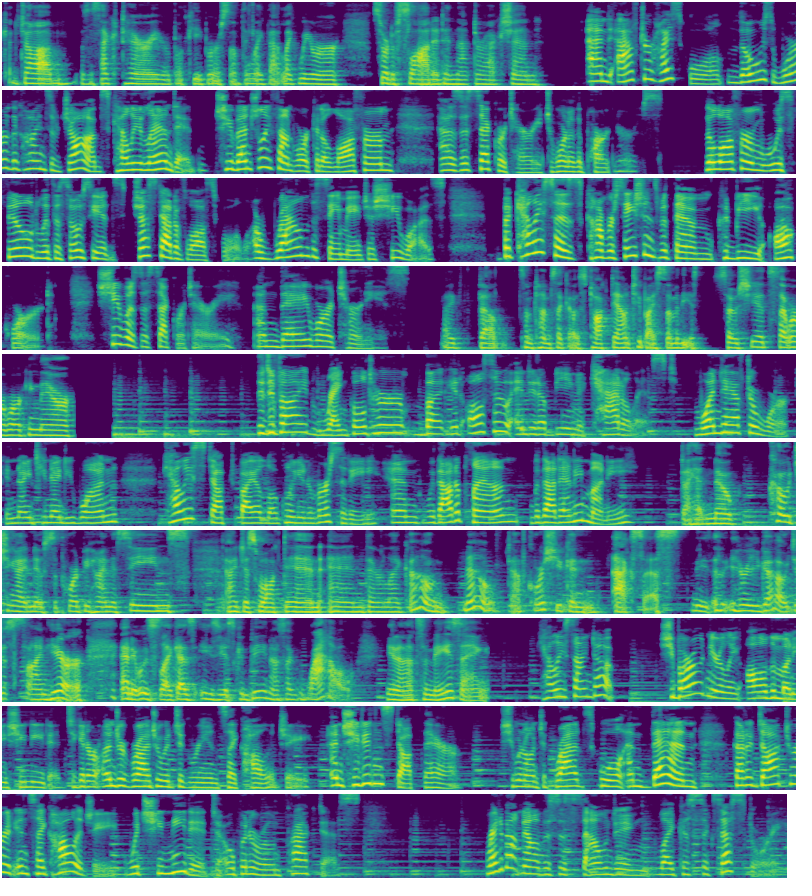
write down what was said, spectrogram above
get a job as a secretary or bookkeeper or something like that. Like we were sort of slotted in that direction. And after high school, those were the kinds of jobs Kelly landed. She eventually found work at a law firm as a secretary to one of the partners. The law firm was filled with associates just out of law school, around the same age as she was. But Kelly says conversations with them could be awkward. She was a secretary, and they were attorneys. I felt sometimes like I was talked down to by some of the associates that were working there. The divide rankled her, but it also ended up being a catalyst. One day after work in 1991, Kelly stopped by a local university and, without a plan, without any money, I had no coaching, I had no support behind the scenes. I just walked in and they're like, oh, no, of course you can access. Here you go, just sign here. And it was like as easy as can be. And I was like, wow, you know, that's amazing. Kelly signed up. She borrowed nearly all the money she needed to get her undergraduate degree in psychology. And she didn't stop there. She went on to grad school and then got a doctorate in psychology, which she needed to open her own practice. Right about now, this is sounding like a success story.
